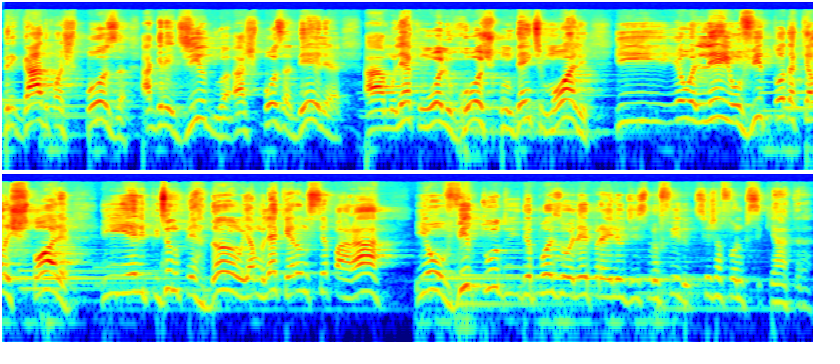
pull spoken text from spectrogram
brigado com a esposa, agredido a esposa dele, a mulher com o olho roxo, com o dente mole, e eu olhei, ouvi toda aquela história, e ele pedindo perdão, e a mulher querendo separar, e eu ouvi tudo, e depois eu olhei para ele e disse: Meu filho, você já foi no psiquiatra?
